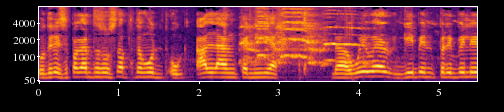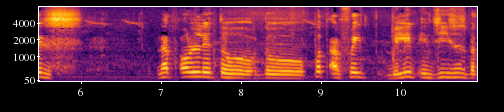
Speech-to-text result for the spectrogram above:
kung dili sa pagantos usap tungod og alang kaniya. Na we were given privilege not only to to put our faith believe in Jesus but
